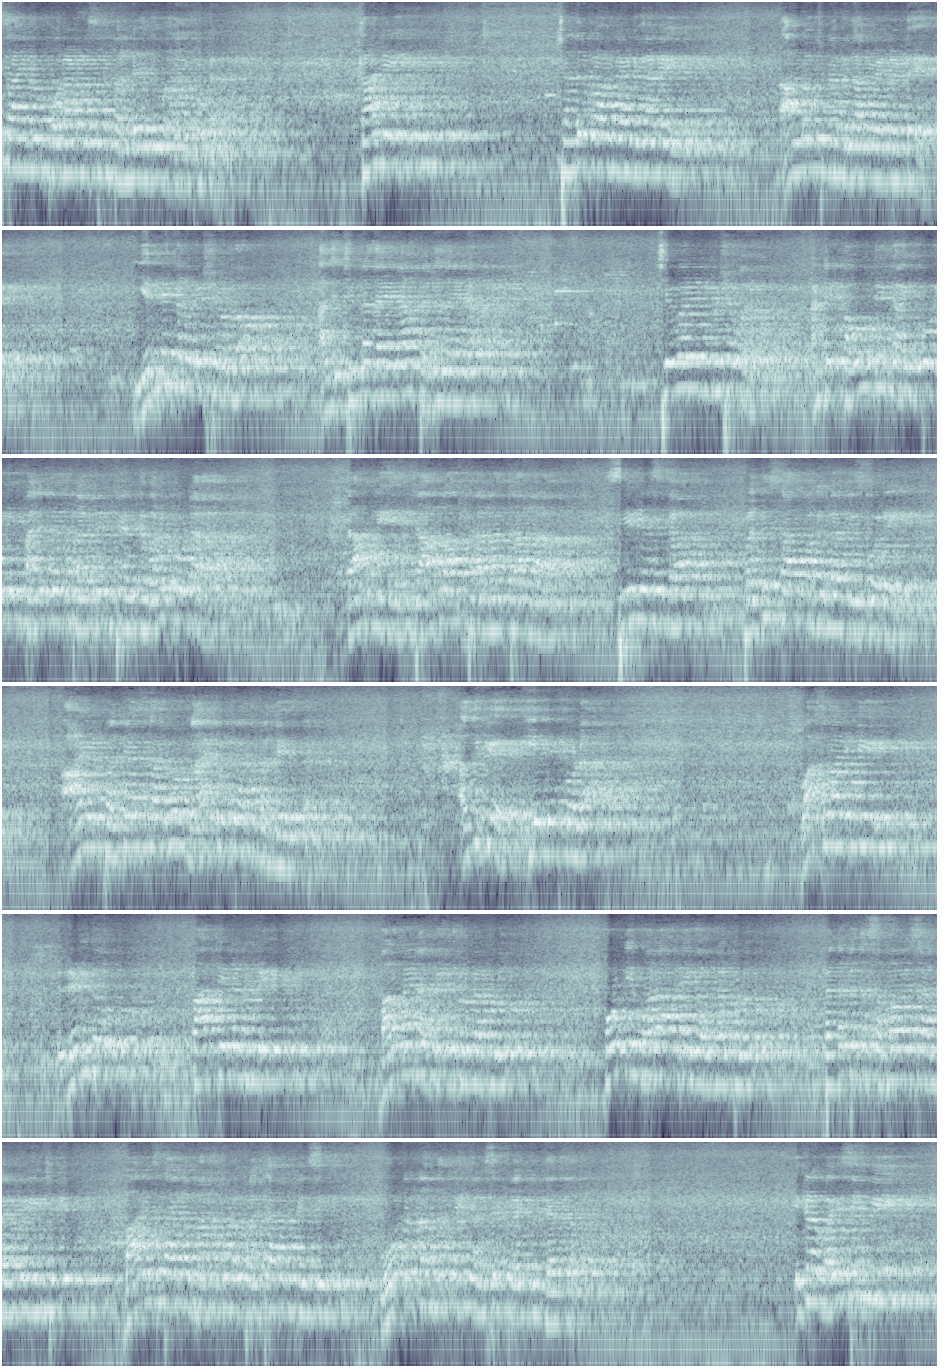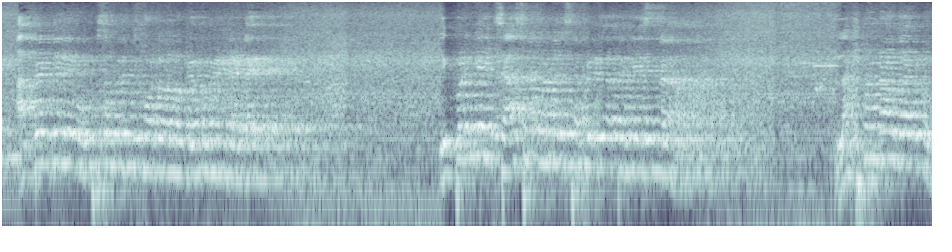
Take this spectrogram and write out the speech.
స్థాయిలో పోరాడాల్సిన పని లేదు అని అనుకుంటాను కానీ చంద్రబాబు నాయుడు గారి ఆలోచన విధానం ఏంటంటే ఎన్నికల విషయంలో అది చిన్నదైనా పెద్దదైనా చివరి నిమిషం వరకు అంటే కౌంటింగ్ అయిపోయి ఫలితం ప్రకటించేంత వరకు కూడా దాన్ని చాలా చాలా చాలా సీరియస్గా ప్రతిష్టాత్మకంగా తీసుకొని ఆయన పనిచేస్తారు నాయకుడు చేత పనిచేస్తారు అందుకే ఈ కూడా వాస్తవానికి రెండు పార్టీల నుండి బలమైన అభ్యర్థులు ఉన్నప్పుడు పోటీ హోరాహోరీగా ఉన్నప్పుడు పెద్ద పెద్ద సమావేశాలు నిర్వహించి భారీ స్థాయిలో మనం కూడా ప్రచారం చేసి ఓటర్లందరినీ కలిసే ప్రయత్నం చేస్తాం. ఇక్కడ వైసీపీ అభ్యర్థిని ఉపసంహరించుకోవడంలో వ్యూహం ఏంటంటే ఇప్పటికే శాసనమండలి సభ్యుడిగా పనిచేసిన లక్ష్మణరావు గారు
